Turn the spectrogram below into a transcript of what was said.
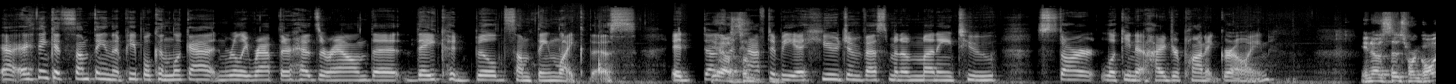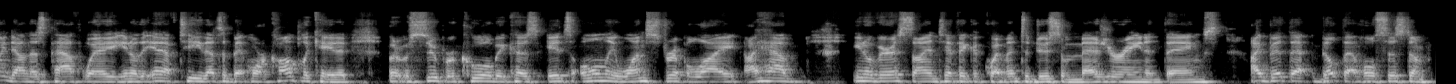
I think it's something that people can look at and really wrap their heads around that they could build something like this. It doesn't yeah, so, have to be a huge investment of money to start looking at hydroponic growing. You know, since we're going down this pathway, you know, the NFT, that's a bit more complicated, but it was super cool because it's only one strip of light. I have, you know, various scientific equipment to do some measuring and things. I bit that built that whole system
